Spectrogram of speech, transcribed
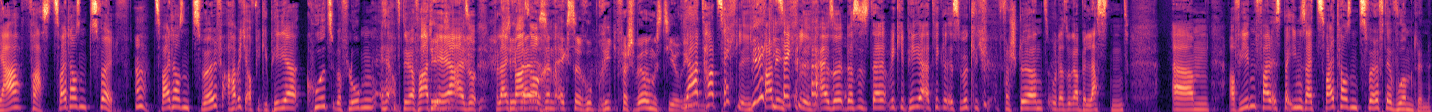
Ja, fast. 2012. Ah. 2012 habe ich auf Wikipedia kurz überflogen, äh, auf dem erfahrt ihr Steht- her. Also vielleicht war es auch eine extra Rubrik Verschwörungstheorie. Ja, tatsächlich. Wirklich? Tatsächlich. Also das ist der Wikipedia-Artikel ist wirklich verstörend oder sogar belastend. Ähm, auf jeden Fall ist bei ihm seit 2012 der Wurm drin.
